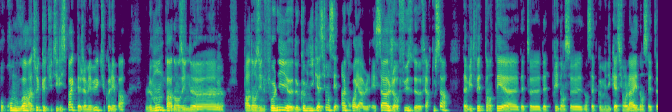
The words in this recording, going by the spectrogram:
pour promouvoir un truc que tu n'utilises pas, que tu n'as jamais vu que tu connais pas. Le monde part dans une, euh, part dans une folie euh, de communication, c'est incroyable. Et ça, je refuse de faire tout ça. Tu as vite fait de tenter euh, d'être, d'être pris dans, ce, dans cette communication-là et dans cette,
